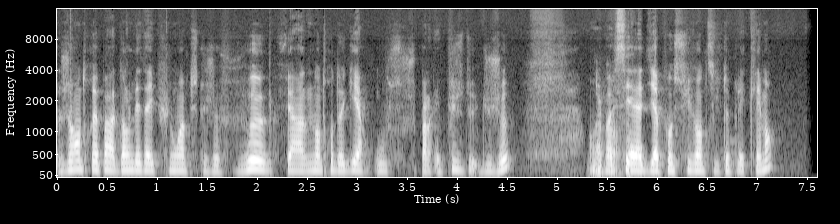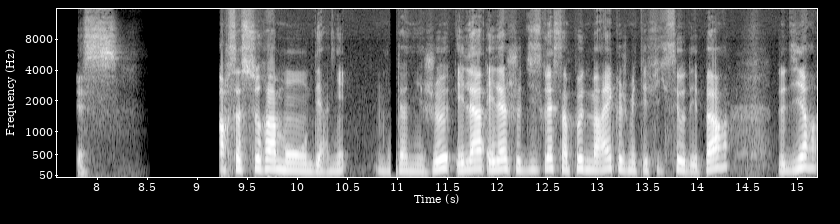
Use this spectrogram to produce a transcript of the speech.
je rentrerai pas dans le détail plus loin puisque je veux faire un entre-deux-guerres où je parlerai plus de- du jeu. On va passer à la diapo suivante, s'il te plaît, Clément. Yes. Alors, ça sera mon dernier, mon dernier jeu. Et là, et là, je digresse un peu de ma règle que je m'étais fixé au départ, de dire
